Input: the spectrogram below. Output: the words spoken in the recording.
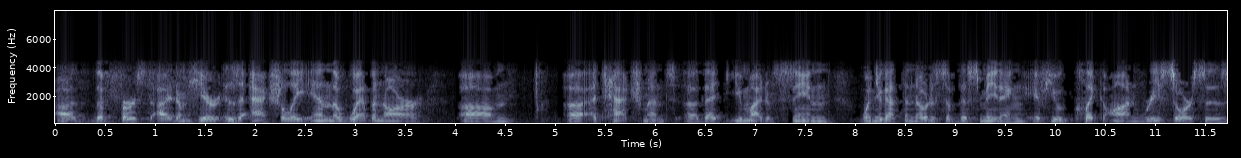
Uh, the first item here is actually in the webinar um, uh, attachment uh, that you might have seen when you got the notice of this meeting. If you click on resources,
